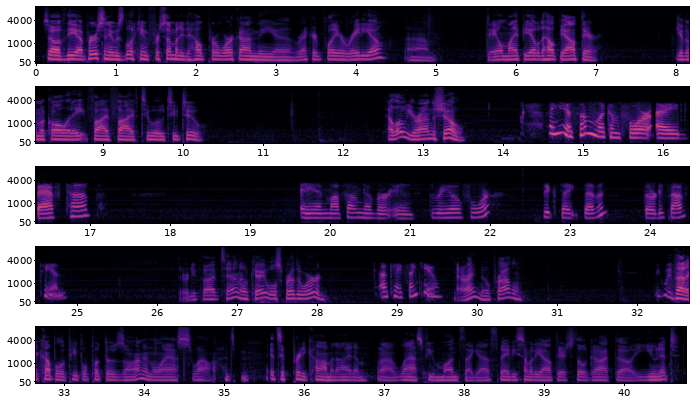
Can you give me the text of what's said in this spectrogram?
So, if the uh, person who was looking for somebody to help her work on the uh, record player radio, um, Dale might be able to help you out there. Give him a call at 855 2022. Hello, you're on the show. yes, I'm looking for a bathtub. And my phone number is 304 687 3510. 3510. Okay, we'll spread the word. Okay, thank you. All right, no problem. I think we've had a couple of people put those on in the last. Well, it's it's a pretty common item. Uh, last few months, I guess. Maybe somebody out there still got uh, a unit.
